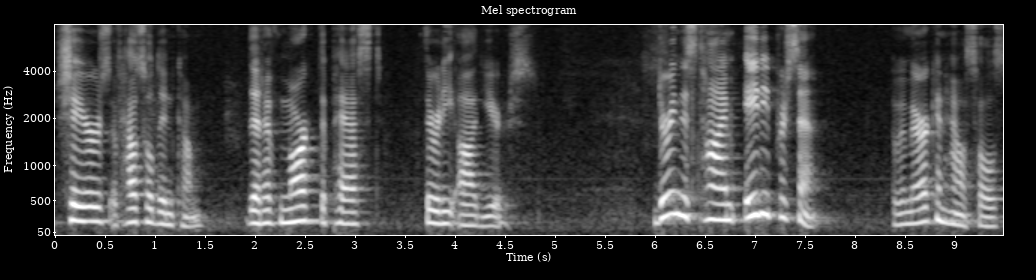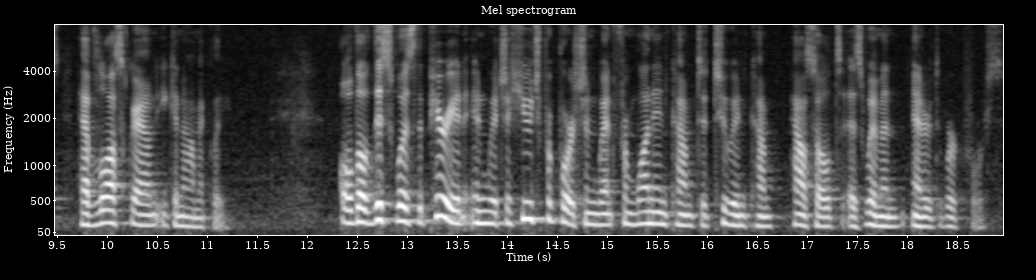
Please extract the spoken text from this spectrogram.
shares of household income that have marked the past 30-odd years. During this time, 80% of American households have lost ground economically, although this was the period in which a huge proportion went from one income to two income households as women entered the workforce.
